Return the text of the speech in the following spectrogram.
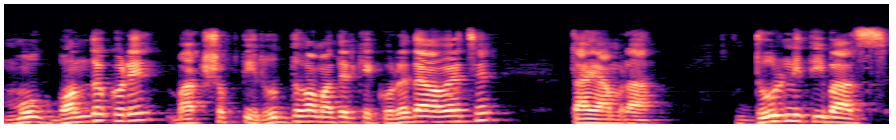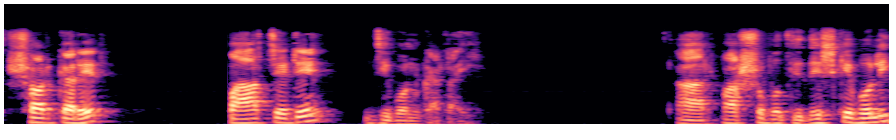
মুখ বন্ধ করে বাকশক্তি রুদ্ধ আমাদেরকে করে দেওয়া হয়েছে, তাই আমরা দুর্নীতিবাজ সরকারের পা চেটে জীবন কাটাই। আর পার্শ্ববর্তী দেশকে বলি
